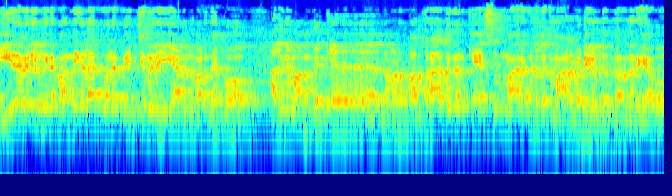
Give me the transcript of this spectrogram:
ഈഴവരിങ്ങനെ പന്നികളെ പോലെ പെറ്റു വരികയാണെന്ന് പറഞ്ഞപ്പോ അതിന് നമ്മുടെ പത്രാധിപർ കെ സുകുമാരൻ കൊടുത്തൊരു മറുപടി ഉണ്ട് എന്താണെന്നറിയാവോ?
